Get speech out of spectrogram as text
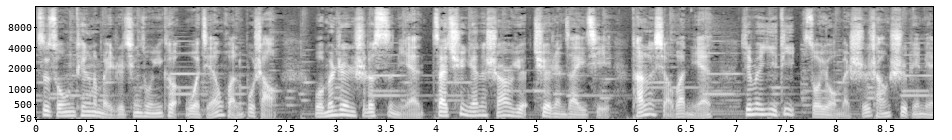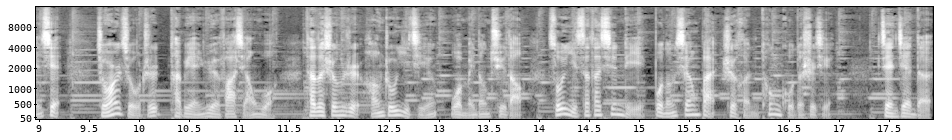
自从听了每日轻松一刻，我减缓了不少。我们认识了四年，在去年的十二月确认在一起，谈了小半年。因为异地，所以我们时常视频连线。久而久之，他便越发想我。他的生日杭州疫情，我没能去到，所以在他心里不能相伴是很痛苦的事情。渐渐的，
